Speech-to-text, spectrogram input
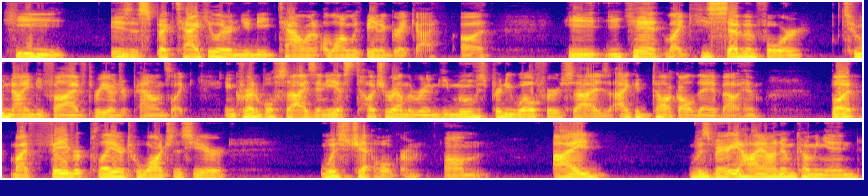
he is a spectacular and unique talent, along with being a great guy. Uh, He you can't like he's 7'4", 295, 300 pounds, like incredible size, and he has touch around the rim. He moves pretty well for his size. I could talk all day about him. But my favorite player to watch this year was Chet Holmgren. Um, I was very high on him coming in.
